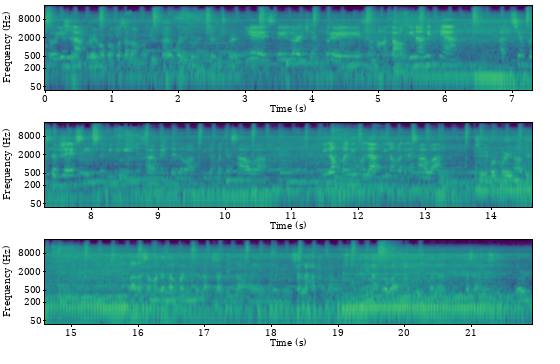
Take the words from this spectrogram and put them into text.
So, yun lang. Siyempre, mapapasalamat din tayo kay Lord. Siyempre. Yes, kay Lord, syempre, sa mga taong ginamit niya. At syempre sa blessings na binigay niya sa amin dalawa bilang mag-asawa. Bilang panimula, bilang mag-asawa. So, ipag-pray natin. Para sa magandang panimula, sabi nga ay sa lahat ng ginagawa natin, palagi kasama si Lord.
